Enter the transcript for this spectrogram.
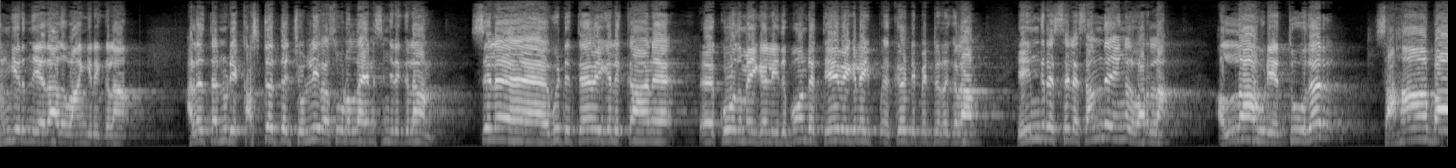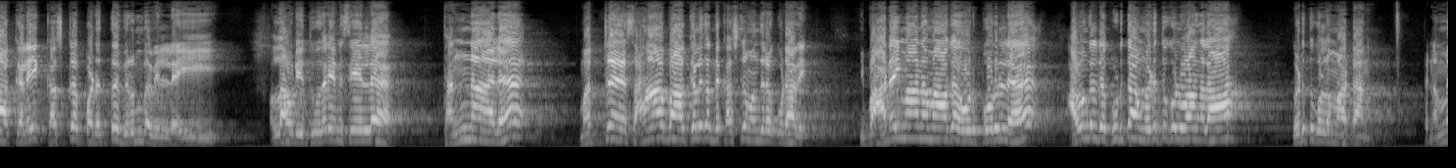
அங்கிருந்து ஏதாவது வாங்கியிருக்கலாம். அல்லது தன்னுடைய கஷ்டத்தை சொல்லி ரசூலெல்லாம் என்ன செஞ்சிருக்கலாம். சில வீட்டு தேவைகளுக்கான கோதுமைகள் இது போன்ற தேவைகளை கேட்டு பெற்றிருக்கலாம். என்கிற சில சந்தேகங்கள் வரலாம். அல்லாஹுடைய தூதர் சஹாபாக்களை கஷ்டப்படுத்த விரும்பவில்லை. அல்லாஹ்வுடைய தூதர் என்ன செய்யல? தன்னால மற்ற சஹாபாக்களுக்கு அந்த கஷ்டம் வந்துடக்கூடாது. இப்ப அடைமானமாக ஒரு பொருளை அவங்கள்ட்ட கொடுத்து அவங்க எடுத்துக்கொள்வாங்களா? எடுத்துக்கொள்ள மாட்டாங்க. நம்ம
